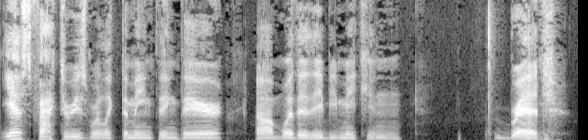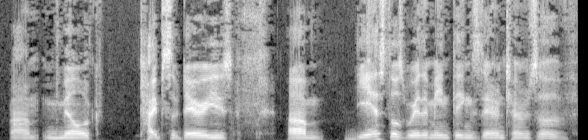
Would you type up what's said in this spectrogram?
yes factories were like the main thing there um whether they be making bread um milk types of dairies. Um yes those were the main things there in terms of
